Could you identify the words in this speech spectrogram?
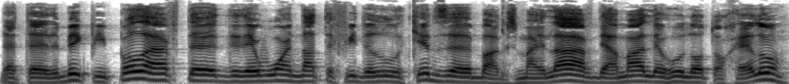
That the, the, big people have to, they're warned not to feed the little kids uh, bugs. My love, the amar lehu lo tochelu.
